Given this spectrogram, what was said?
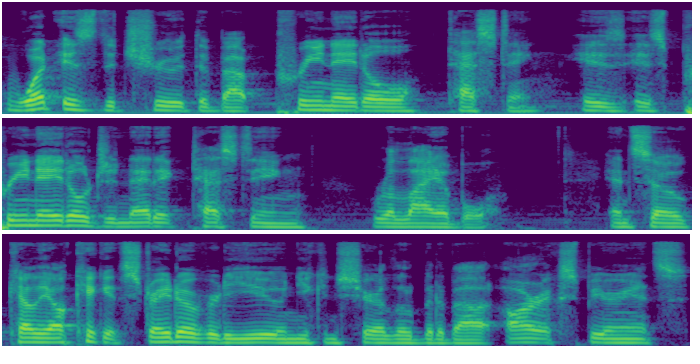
what is the truth about prenatal testing? Is, is prenatal genetic testing reliable? And so, Kelly, I'll kick it straight over to you and you can share a little bit about our experience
